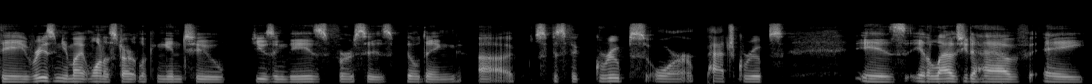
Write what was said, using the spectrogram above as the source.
The reason you might want to start looking into using these versus building uh, specific groups or patch groups is it allows you to have a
